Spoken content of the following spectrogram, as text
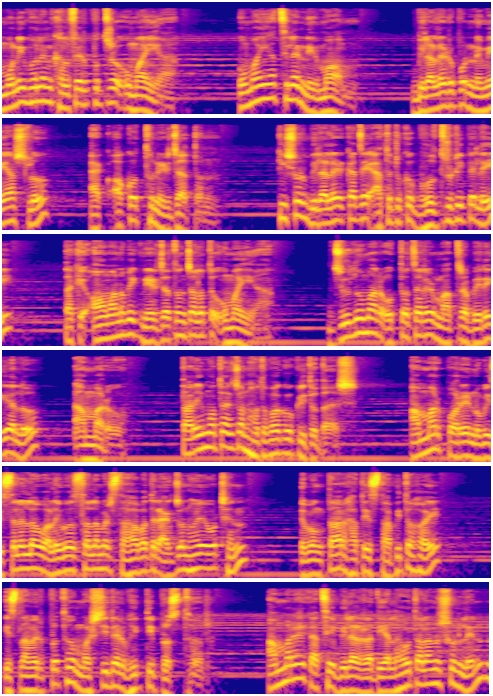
মনিব হলেন খালফের পুত্র উমাইয়া। উমাইয়া ছিলেন নির্মম। বিলালের উপর নেমে আসলো এক অকথ্য নির্যাতন। কিশোর বিলালের কাজে এতটুকু ভুল ত্রুটি পেলেই তাকে অমানবিক নির্যাতন চালাতো উমাইয়া। জুলুম আর অত্যাচারের মাত্রা বেড়ে গেল আম্মারও। তারই মতো একজন হতভাগ্য কৃতদাস আম্মার পরে নবী সাল্লাহ আলহিসাল্লামের সাহাবাদের একজন হয়ে ওঠেন এবং তার হাতে স্থাপিত হয় ইসলামের প্রথম মসজিদের ভিত্তিপ্রস্তর। আম্মারের কাছে বিলাল রাদি আল্লাহ তালানু শুনলেন,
